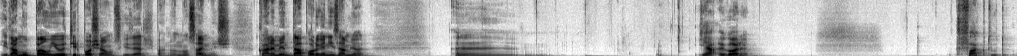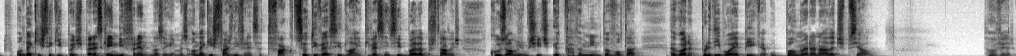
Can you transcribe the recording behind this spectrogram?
E dá-me o pão e eu atiro para o chão, se quiseres. Pá, não, não sei, mas claramente dá para organizar melhor. Uh... Yeah, agora, de facto, onde é que isto aqui depois parece que é indiferente, não sei quem, mas onde é que isto faz diferença? De facto, se eu tivesse ido lá e tivessem sido boeda prestáveis com os ovos mexidos, eu estava menino para voltar. Agora, perdi boé pica, o pão não era nada de especial. Estão a ver?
